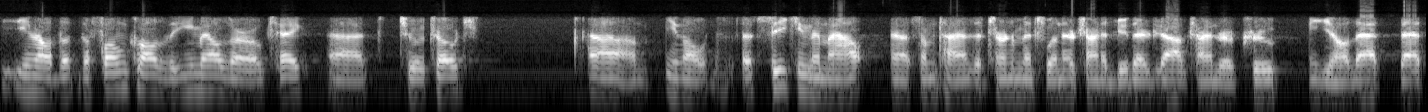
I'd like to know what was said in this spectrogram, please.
you know the the phone calls, the emails are okay uh, to a coach. Um, you know, uh, seeking them out uh, sometimes at tournaments when they're trying to do their job, trying to recruit. You know that that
